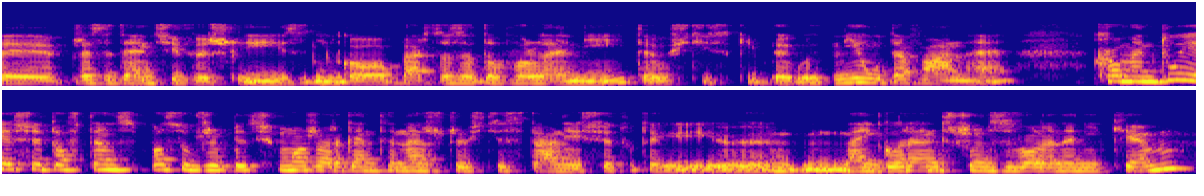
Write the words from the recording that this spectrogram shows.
y, prezydenci wyszli z niego bardzo zadowoleni. Te uściski były nieudawane. Komentuje się to w ten sposób, że być może Argentyna rzeczywiście stanie się tutaj y, najgorętszym zwolennikiem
